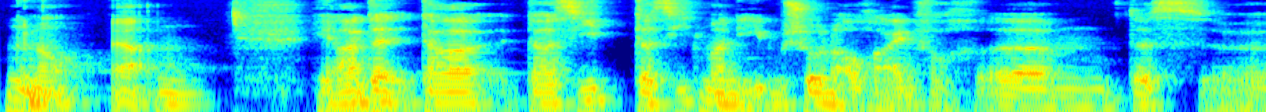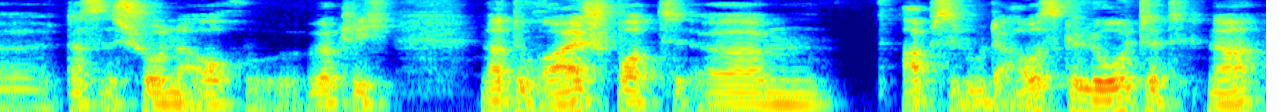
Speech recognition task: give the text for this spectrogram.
Mhm. Genau, ja. Mhm. Ja, da, da, da sieht, da sieht man eben schon auch einfach, ähm, dass äh, das ist schon auch wirklich Naturalsport ähm, absolut ausgelotet. Na,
